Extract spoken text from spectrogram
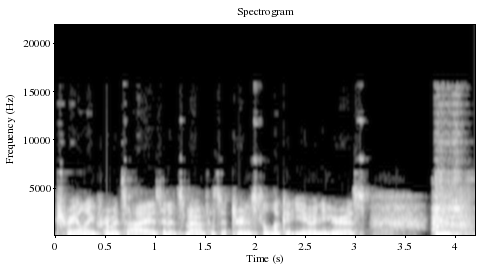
trailing from its eyes and its mouth as it turns to look at you, and you hear this.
